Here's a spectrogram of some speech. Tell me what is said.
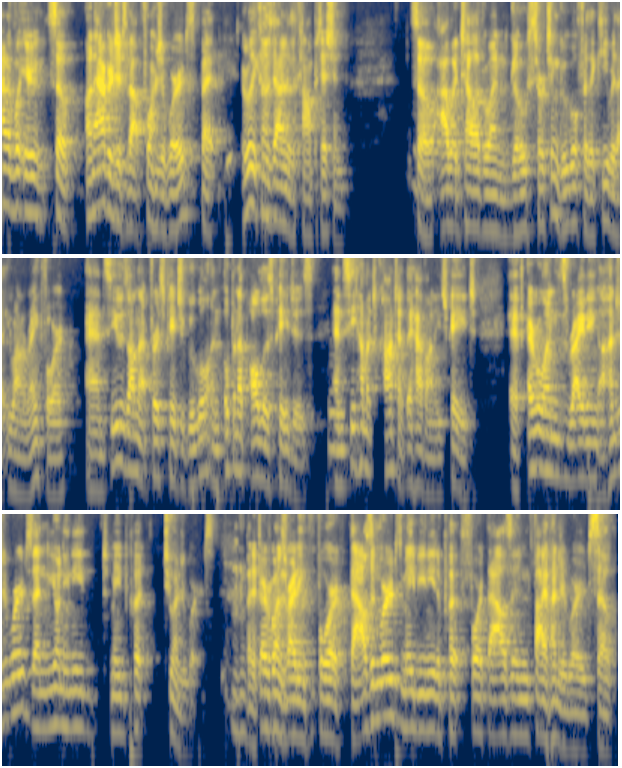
kind of what you're. So on average, it's about 400 words, but it really comes down to the competition. So I would tell everyone go search in Google for the keyword that you want to rank for and see who's on that first page of Google and open up all those pages mm-hmm. and see how much content they have on each page. If everyone's writing 100 words, then you only need to maybe put 200 words. Mm-hmm. But if everyone's writing 4,000 words, maybe you need to put 4,500 words. So,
